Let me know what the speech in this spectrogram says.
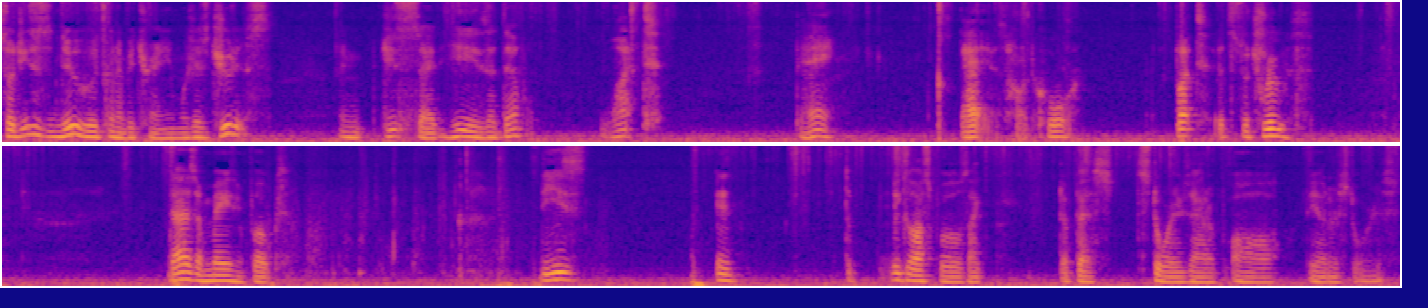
So Jesus knew who was going to betray him, which is Judas. And Jesus said, He is a devil. What? Dang. That is hardcore. But but it's the truth. That is amazing, folks. These in the, the gospel is like the best stories out of all the other stories.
